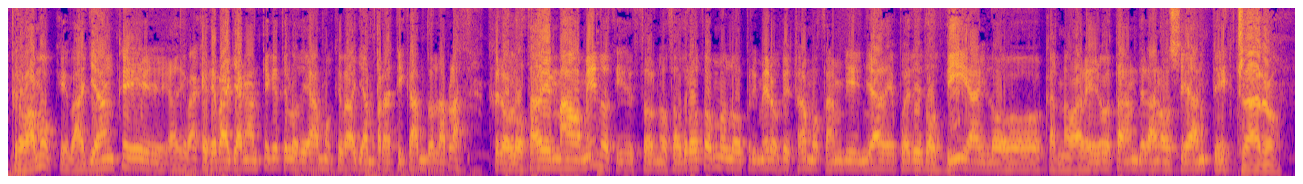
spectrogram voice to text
Pero vamos, que vayan, que además que te vayan antes que te lo dejamos, que vayan practicando en la plaza. Pero lo saben más o menos, y nosotros somos los primeros que estamos también ya después de dos días y los carnavaleros están de la noche antes. Claro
